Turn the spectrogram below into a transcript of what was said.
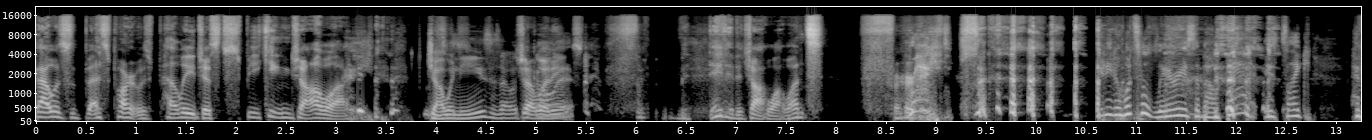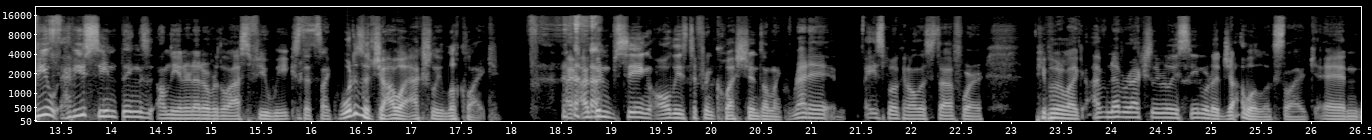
That was the best part was Peli just speaking Jawa. Jawanese, is that what they call it? Jawanese. Dated a Jawa once. Furry. Right. And you know what's hilarious about that? It's like, have you have you seen things on the internet over the last few weeks that's like, what does a Jawa actually look like? I, I've been seeing all these different questions on like Reddit and Facebook and all this stuff where people are like, I've never actually really seen what a Jawa looks like, and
